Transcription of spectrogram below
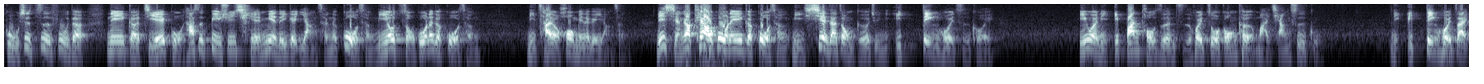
股市致富的那个结果，它是必须前面的一个养成的过程，你有走过那个过程，你才有后面那个养成。你想要跳过那一个过程，你现在这种格局，你一定会吃亏，因为你一般投资人只会做功课，买强势股。你一定会在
